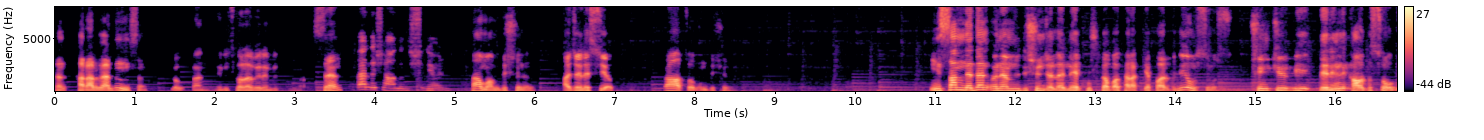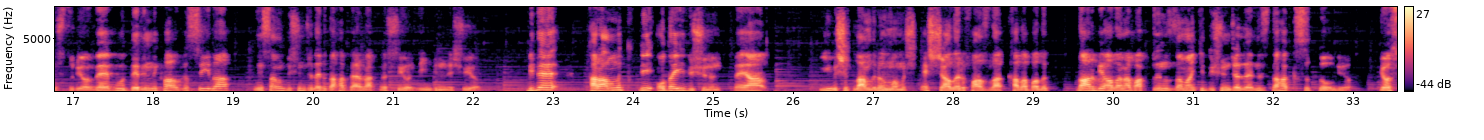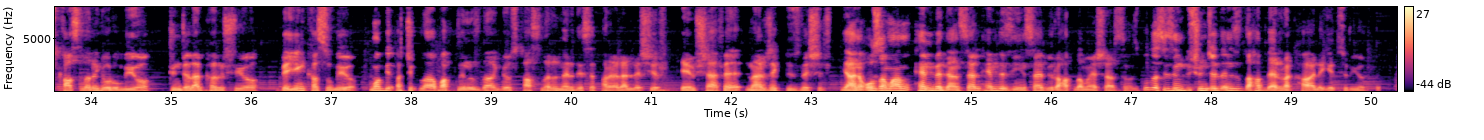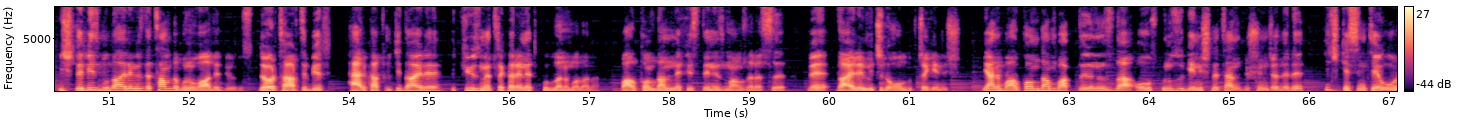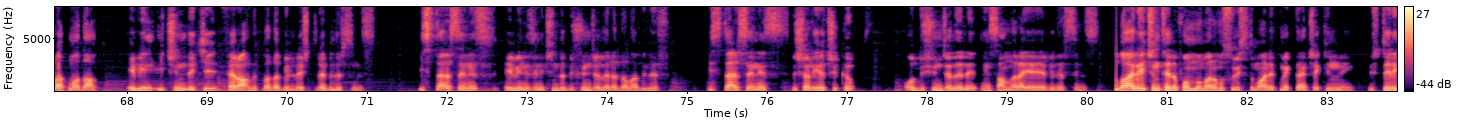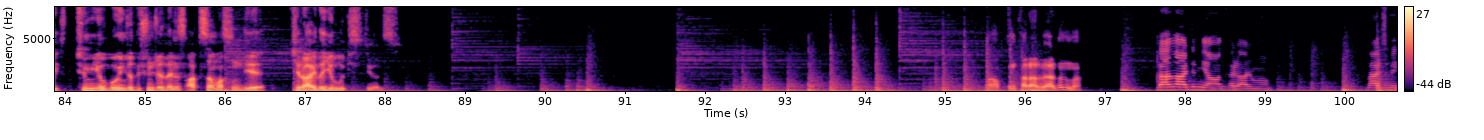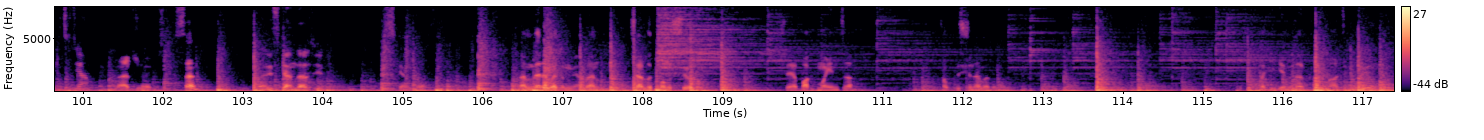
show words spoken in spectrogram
Sen karar verdin mi sen? Yok ben henüz karar veremedim. ya. Sen? Ben de şu anda düşünüyorum. Tamam düşünün. Acelesi yok. Rahat olun düşünün. İnsan neden önemli düşüncelerini hep ufka bakarak yapar biliyor musunuz? Çünkü bir derinlik algısı oluşturuyor ve bu derinlik algısıyla insanın düşünceleri daha berraklaşıyor, dinginleşiyor. Bir de karanlık bir odayı düşünün veya iyi ışıklandırılmamış, eşyaları fazla, kalabalık, dar bir alana baktığınız zamanki düşünceleriniz daha kısıtlı oluyor. Göz kasları yoruluyor, düşünceler karışıyor, beyin kasılıyor. Ama bir açıklığa baktığınızda göz kasları neredeyse paralelleşir, gevşer ve mercek düzleşir. Yani o zaman hem bedensel hem de zihinsel bir rahatlama yaşarsınız. Bu da sizin düşüncelerinizi daha berrak hale getiriyor. İşte biz bu dairemizde tam da bunu vaat ediyoruz. 4 artı 1, her kat 2 daire, 200 metrekare net kullanım alanı. Balkondan nefis deniz manzarası ve dairenin içi de oldukça geniş. Yani balkondan baktığınızda o ufkunuzu genişleten düşünceleri hiç kesintiye uğratmadan evin içindeki ferahlıkla da birleştirebilirsiniz. İsterseniz evinizin içinde düşüncelere dalabilir, isterseniz dışarıya çıkıp o düşünceleri insanlara yayabilirsiniz. Bu daire için telefon numaramı suistimal etmekten çekinmeyin. Üstelik tüm yıl boyunca düşünceleriniz aksamasın diye kirayı da yıllık istiyoruz. Ne yaptın? Karar verdin mi? Ben verdim ya kararımı. Mercimek içeceğim. Mercimek. Sen? Ben İskenderciyim. İskender. Ben veremedim ya. Ben içeride konuşuyordum. Şeye bakmayınca çok düşünemedim onu. Gemiler karnı acıktırıyor mu?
